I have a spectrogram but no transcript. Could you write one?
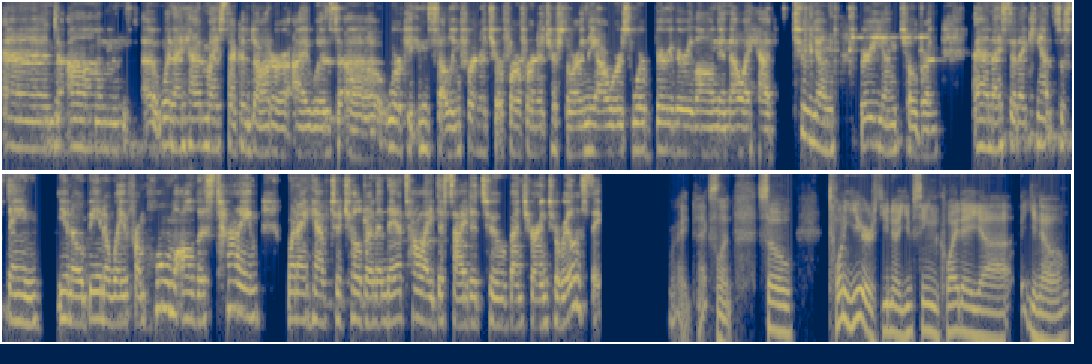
And um, uh, when I had my second daughter, I was uh, working selling furniture for a furniture store, and the hours were very, very long. And now I had two young, very young children. And I said, I can't sustain you know, being away from home all this time when I have two children. And that's how I decided to venture into real estate. Right. Excellent. So, 20 years, you know, you've seen quite a, uh, you know,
